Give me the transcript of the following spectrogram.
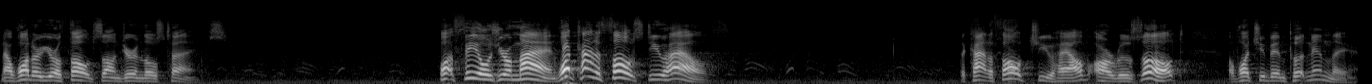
Now, what are your thoughts on during those times? What fills your mind? What kind of thoughts do you have? The kind of thoughts you have are a result of what you've been putting in there.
